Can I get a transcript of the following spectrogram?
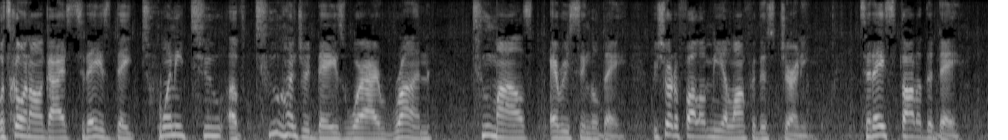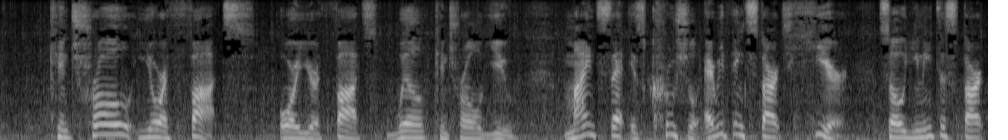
What's going on guys? Today is day 22 of 200 days where I run two miles every single day. Be sure to follow me along for this journey. Today's thought of the day, control your thoughts or your thoughts will control you. Mindset is crucial. Everything starts here. So you need to start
